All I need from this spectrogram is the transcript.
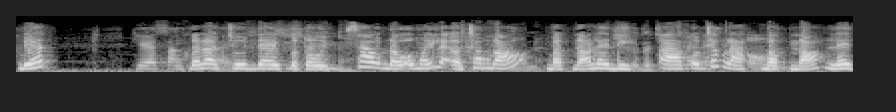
Biết. Đó là chú Dave của tôi. Sao đầu ông ấy lại ở trong đó? Bật nó lên đi. À, cô chắc là bật nó lên.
